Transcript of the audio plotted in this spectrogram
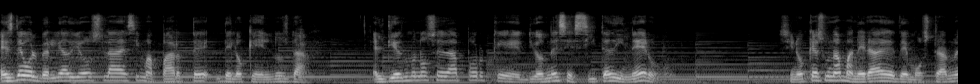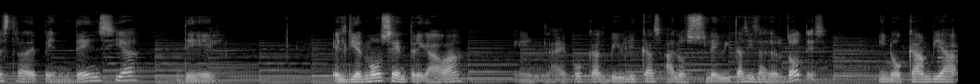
Es devolverle a Dios la décima parte de lo que Él nos da. El diezmo no se da porque Dios necesite dinero, sino que es una manera de demostrar nuestra dependencia de Él. El diezmo se entregaba en las épocas bíblicas a los levitas y sacerdotes y no cambia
